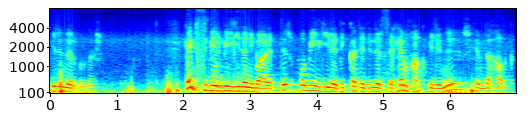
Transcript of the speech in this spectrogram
Bilinir bunlar. Hepsi bir bilgiden ibarettir. O bilgiyle dikkat edilirse hem hak bilinir hem de halk.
